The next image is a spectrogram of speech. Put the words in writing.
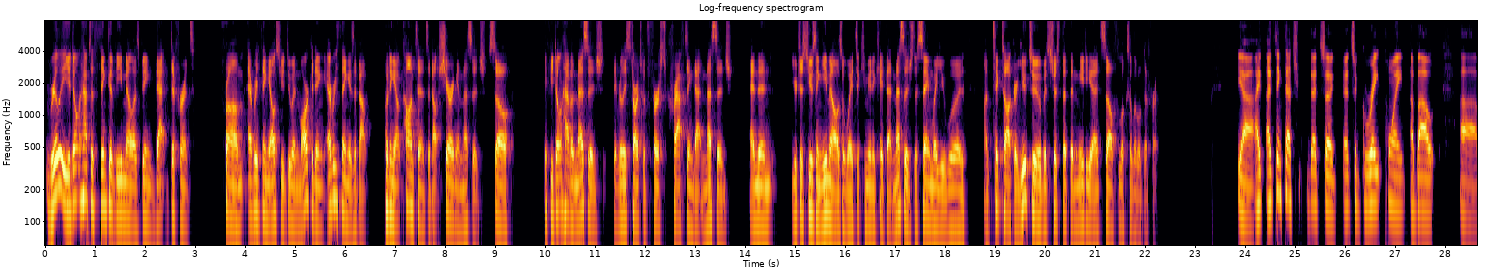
really, you don't have to think of email as being that different from everything else you do in marketing. Everything is about putting out content. It's about sharing a message. So if you don't have a message, it really starts with first crafting that message and then you're just using email as a way to communicate that message the same way you would on TikTok or YouTube. It's just that the media itself looks a little different. Yeah, I, I think that's that's a that's a great point about uh,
